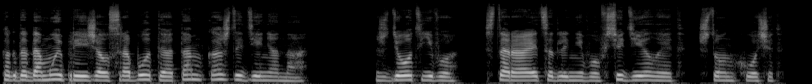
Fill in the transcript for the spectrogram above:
Когда домой приезжал с работы, а там каждый день она. Ждет его, старается для него, все делает, что он хочет.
